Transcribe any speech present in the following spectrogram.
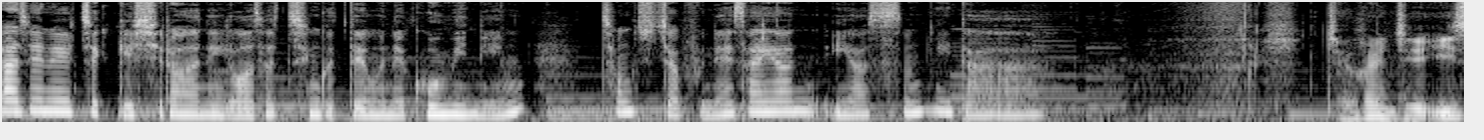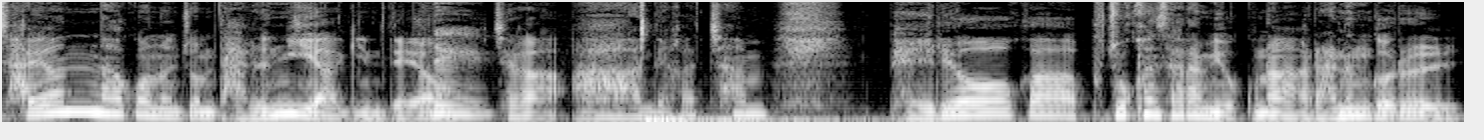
사진을 찍기 싫어하는 여자친구 때문에 고민인 청취자분의 사연이었습니다. 제가 이제 이 사연하고는 좀 다른 이야기인데요. 네. 제가 아 내가 참 배려가 부족한 사람이었구나라는 거를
